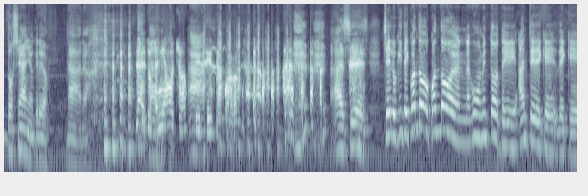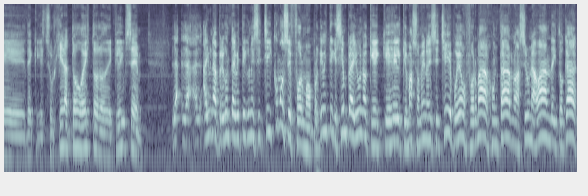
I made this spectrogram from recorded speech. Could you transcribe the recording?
12 años creo. No, no. Claro, yo tenía ocho, sí, ah. sí, de acuerdo. Así es. Che, Luquita, ¿y cuándo, cuándo en algún momento, te, antes de que, de, que, de que surgiera todo esto, lo de Eclipse, hay una pregunta, viste, que uno dice, che, ¿cómo se formó? Porque viste que siempre hay uno que, es el que más o menos dice, che, podíamos formar, juntarnos, hacer una banda y tocar.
